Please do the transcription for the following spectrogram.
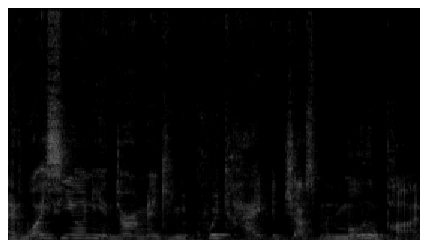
At YC Onion, they are making a quick height adjustment monopod.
